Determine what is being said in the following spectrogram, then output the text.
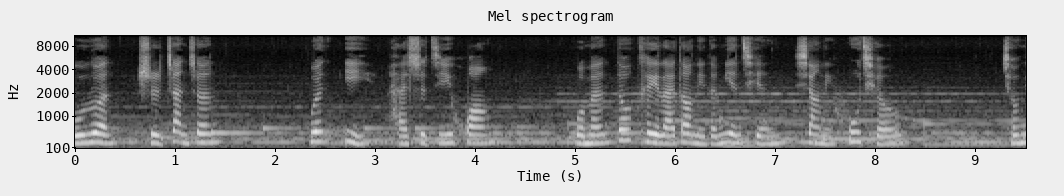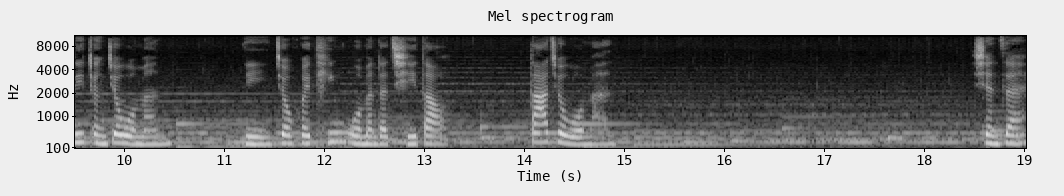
无论是战争、瘟疫还是饥荒，我们都可以来到你的面前，向你呼求，求你拯救我们，你就会听我们的祈祷，搭救我们。现在，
